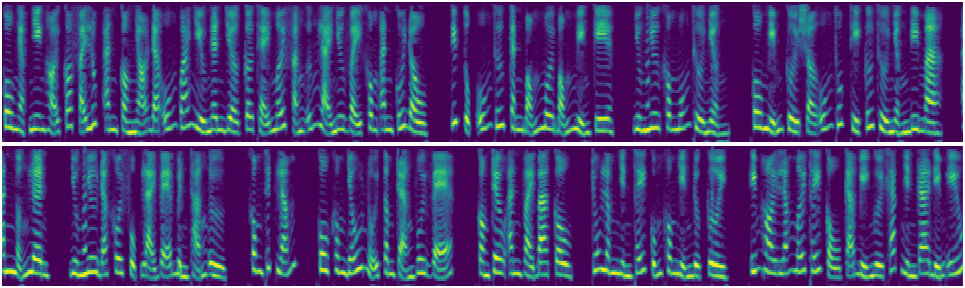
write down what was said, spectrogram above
cô ngạc nhiên hỏi có phải lúc anh còn nhỏ đã uống quá nhiều nên giờ cơ thể mới phản ứng lại như vậy không anh cúi đầu, tiếp tục uống thứ canh bỏng môi bỏng miệng kia, dường như không muốn thừa nhận, cô mỉm cười sợ uống thuốc thì cứ thừa nhận đi mà, anh ngẩng lên, dường như đã khôi phục lại vẻ bình thản ừ, không thích lắm, cô không giấu nổi tâm trạng vui vẻ, còn treo anh vài ba câu, chú Lâm nhìn thấy cũng không nhịn được cười, hiếm hoi lắm mới thấy cậu cả bị người khác nhìn ra điểm yếu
